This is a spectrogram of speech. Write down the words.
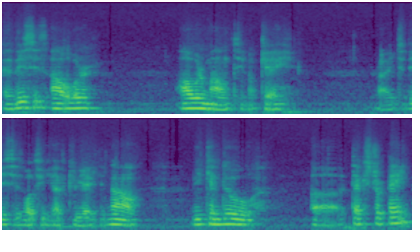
And this is our our mountain okay? Right this is what we have created. Now we can do uh, texture paint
